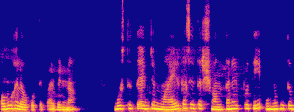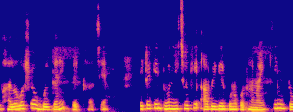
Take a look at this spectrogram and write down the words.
অবহেলাও করতে পারবেন না। বস্তুত একজন মায়ের কাছে তার সন্তানের প্রতি অনুভূত ভালোবাসা ও বৈজ্ঞানিক ব্যাখ্যা আছে। এটা কিন্তু নিছকই আবেগের কোনো কথা নয়। কিন্তু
